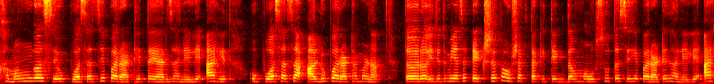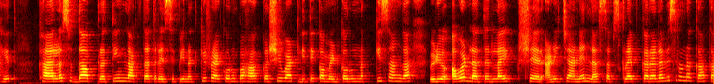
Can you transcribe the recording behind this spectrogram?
खमंग असे उपवासाचे पराठे तयार झालेले आहेत. उपवासाचा आलू पराठा म्हणा. तर इथे तुम्ही याचं टेक्स्चर पाहू शकता की ते एकदम मौसूत असे हे पराठे झालेले आहेत. खायलासुद्धा अप्रतिम लागतात. रेसिपी नक्की ट्राय करून पहा. कशी वाटली ते कमेंट करून नक्की सांगा. व्हिडिओ आवडला तर लाईक शेअर आणि चॅनेलला सबस्क्राईब करायला विसरू नका का?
